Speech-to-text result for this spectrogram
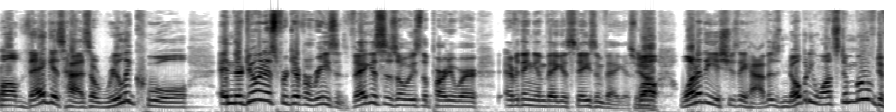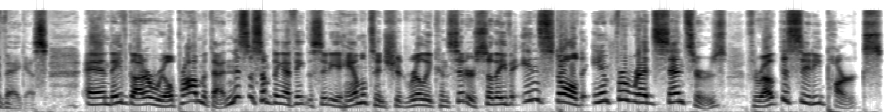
Well, Vegas has a really cool, and they're doing this for different reasons. Vegas is always the party where everything in Vegas stays in Vegas. Yeah. Well, one of the issues they have is nobody wants to move to Vegas, and they've got a real problem with that. And this is something I think the city of Hamilton should really consider. So they've installed infrared sensors throughout the city parks,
